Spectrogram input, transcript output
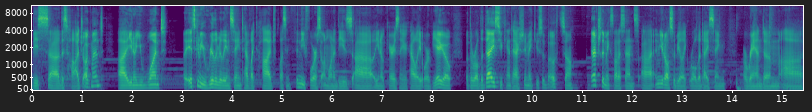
this uh, this Hodge augment. Uh, you know, you want it's going to be really, really insane to have like Hodge plus Infinity Force on one of these, uh, you know, carries like Akali or Viego. But the roll the dice, you can't actually make use of both. So it actually makes a lot of sense. Uh, and you'd also be like roll the dicing a random uh,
